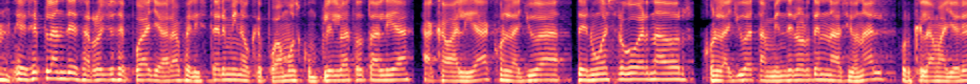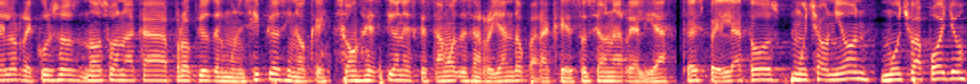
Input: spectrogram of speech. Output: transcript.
ese plan de desarrollo se pueda llevar a feliz término, que podamos cumplirlo a totalidad, a cabalidad, con la ayuda de nuestro gobernador, con la ayuda también del orden nacional, porque la mayoría de los recursos no son acá propios del municipio, sino que son gestiones que estamos desarrollando para que esto sea una realidad. Entonces pedirle a todos mucha unión, mucho apoyo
